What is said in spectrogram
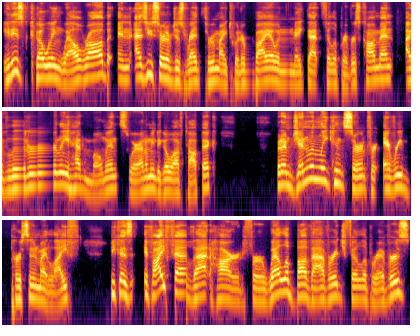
It is going well, Rob. And as you sort of just read through my Twitter bio and make that Philip Rivers comment, I've literally had moments where I don't mean to go off topic, but I'm genuinely concerned for every person in my life because if I fell that hard for well above average Philip Rivers,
